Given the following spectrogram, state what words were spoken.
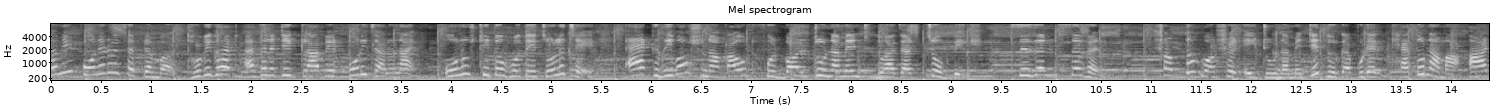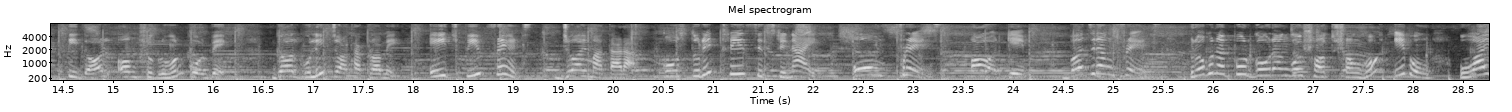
আগামী পনেরোই সেপ্টেম্বর ধোবিঘাট অ্যাথলেটিক ক্লাবের পরিচালনায় অনুষ্ঠিত হতে চলেছে এক দিবস নকআউট ফুটবল টুর্নামেন্ট দু হাজার চব্বিশ সিজন সেভেন সপ্তম বর্ষের এই টুর্নামেন্টে দুর্গাপুরের খ্যাতনামা আটটি দল অংশগ্রহণ করবে। দলগুলি যথাক্রমে। এইচপি ফ্রেন্ডস জয় মা Tara, Kasturi three sixty nine Om friends power game Bajrang friends Raghunathpur Gauranga Satsangha এবং ওয়াই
